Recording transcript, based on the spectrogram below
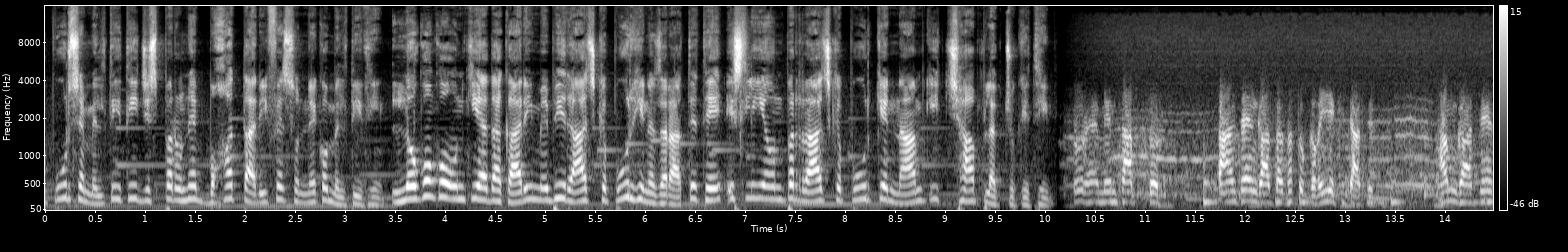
कपूर से मिलती थी जिस पर उन्हें बहुत तारीफें सुनने को मिलती थी। लोगों को उनकी अदाकारी में भी राज कपूर ही नज़र आते थे इसलिए उन पर राज कपूर के नाम की छाप लग चुकी थी। सुर है मेम साहब सुर। तानसेन गाता था तो गवैये खिंचाते थे। हम गाते हैं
